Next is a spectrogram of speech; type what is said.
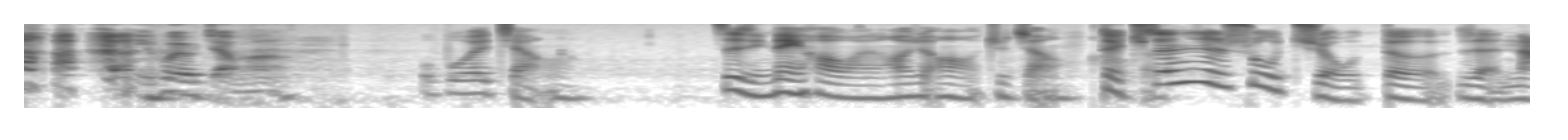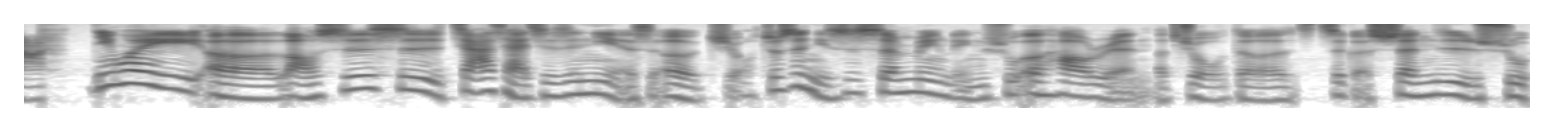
你会有讲吗？我不会讲。自己内耗完，然后就哦就这样。对，生日数九的人呐、啊，因为呃老师是加起来，其实你也是二九，就是你是生命灵数二号人九的这个生日数。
